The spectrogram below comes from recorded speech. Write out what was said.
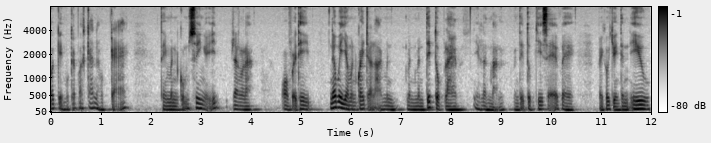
bất kỳ một cái podcast nào cả, thì mình cũng suy nghĩ rằng là, ồ, vậy thì nếu bây giờ mình quay trở lại, mình mình mình tiếp tục làm yêu lành mạnh, mình tiếp tục chia sẻ về về câu chuyện tình yêu,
